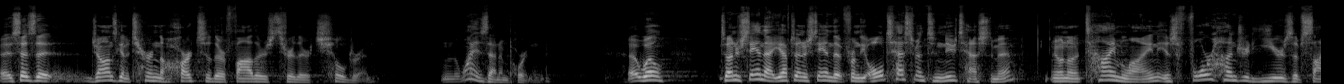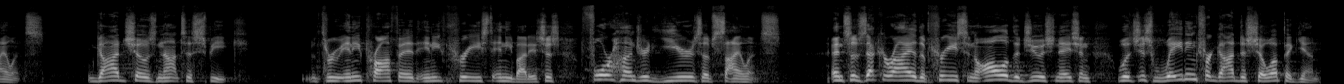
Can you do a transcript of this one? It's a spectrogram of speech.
It says that John's going to turn the hearts of their fathers to their children. Why is that important? Uh, well, to understand that, you have to understand that from the Old Testament to New Testament, on a timeline, is 400 years of silence. God chose not to speak through any prophet, any priest, anybody. It's just 400 years of silence. And so Zechariah, the priest, and all of the Jewish nation was just waiting for God to show up again.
